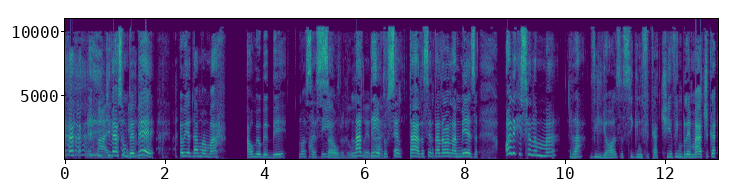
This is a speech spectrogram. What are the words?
Tivesse um bebê, eu ia dar mamar ao meu bebê numa lá sessão. lá plenário. dentro, sentada, sentada lá na mesa. Olha que cena maravilhosa, significativa, emblemática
